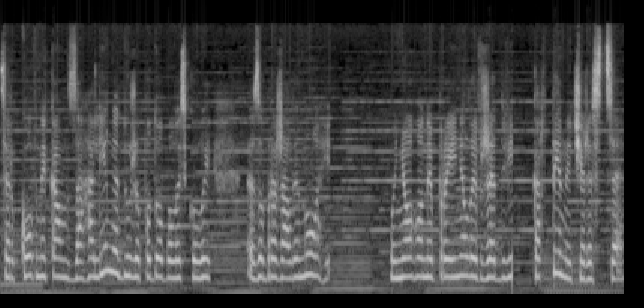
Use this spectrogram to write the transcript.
Церковникам взагалі не дуже подобалось, коли зображали ноги. У нього не прийняли вже дві картини через це,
